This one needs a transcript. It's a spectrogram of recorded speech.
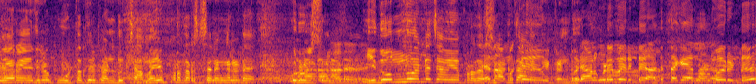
വേറെ ഏതൊരു കൂട്ടത്തിൽ കണ്ടു ചമയ പ്രദർശനങ്ങളുടെ ഒരു ഉത്സവം. ഇതൊന്നുമല്ല ചമയ പ്രദർശനം അടുത്ത കേരളം വരുന്നുണ്ട്.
